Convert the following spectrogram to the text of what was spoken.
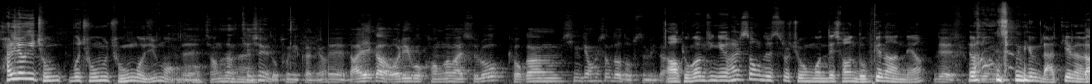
활력이 좋, 뭐 좋으면 좋은 거지 뭐. 네, 정상 네. 텐션이 높으니까요. 네, 나이가 어리고 건강할수록 교감 신경 활성도 높습니다. 아 교감신경 활성될수록 좋은 건데 전 높게 나왔네요. 네, 박 원장님 낮게 나왔어.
